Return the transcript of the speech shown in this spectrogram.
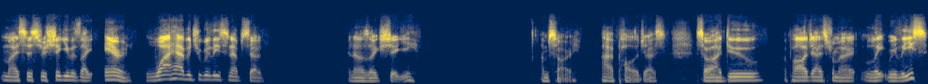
My sister Shiggy was like, Aaron, why haven't you released an episode? And I was like, Shiggy, I'm sorry. I apologize. So I do apologize for my late release.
